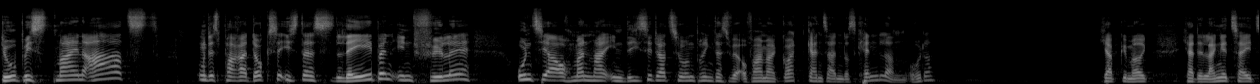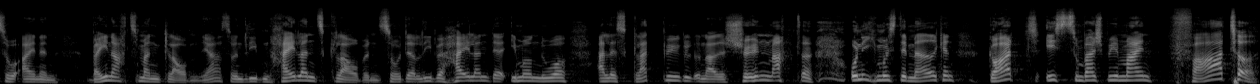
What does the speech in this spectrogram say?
du bist mein Arzt. Und das Paradoxe ist, das Leben in Fülle uns ja auch manchmal in die Situation bringt, dass wir auf einmal Gott ganz anders kennenlernen, oder? Ich habe gemerkt, ich hatte lange Zeit so einen Weihnachtsmann glauben, ja, so einen lieben Heilandsglauben, so der liebe Heiland, der immer nur alles glatt bügelt und alles schön macht. Und ich musste merken, Gott ist zum Beispiel mein Vater.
